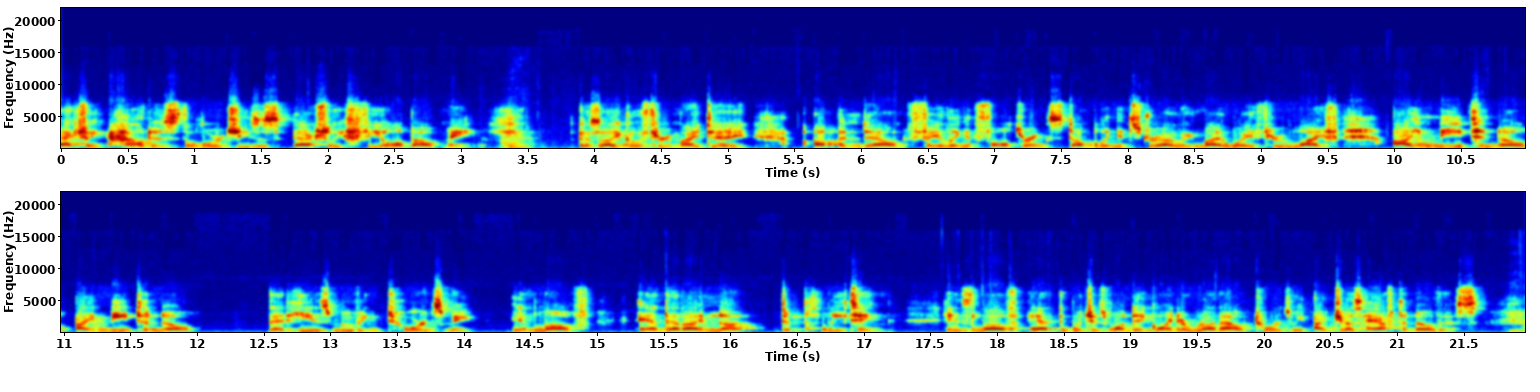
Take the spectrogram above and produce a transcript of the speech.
Actually, how does the Lord Jesus actually feel about me? Yeah. As I go through my day, up and down, failing and faltering, stumbling and struggling my way through life, I need to know, I need to know that he is moving towards me in love and that I'm not depleting his love, and, which is one day going to run out towards me. I just have to know this. Yeah.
